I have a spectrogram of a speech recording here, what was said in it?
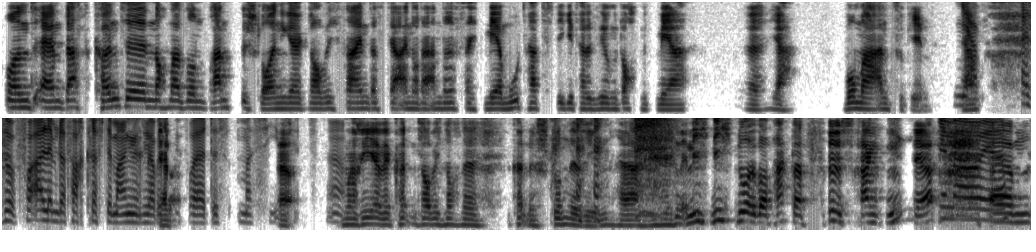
Und ähm, das könnte nochmal so ein Brandbeschleuniger, glaube ich, sein, dass der ein oder andere vielleicht mehr Mut hat, Digitalisierung doch mit mehr äh, ja, WOMA anzugehen. Ja, ja, also vor allem der Fachkräftemangel, glaube ich, ja. befeuert das massiv ja. jetzt. Maria, wir könnten, glaube ich, noch eine, wir könnten eine Stunde reden. nicht, nicht nur über Parkplatzschranken. Ja. Genau, ja. Ähm,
